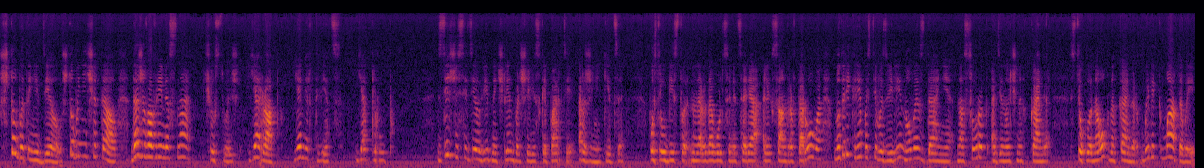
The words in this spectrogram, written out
что бы ты ни делал, что бы ни читал, даже во время сна чувствуешь, я раб, я мертвец, я труп. Здесь же сидел видный член большевистской партии Орджоникидзе – После убийства народовольцами царя Александра II внутри крепости возвели новое здание на 40 одиночных камер. Стекла на окнах камер были матовые,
